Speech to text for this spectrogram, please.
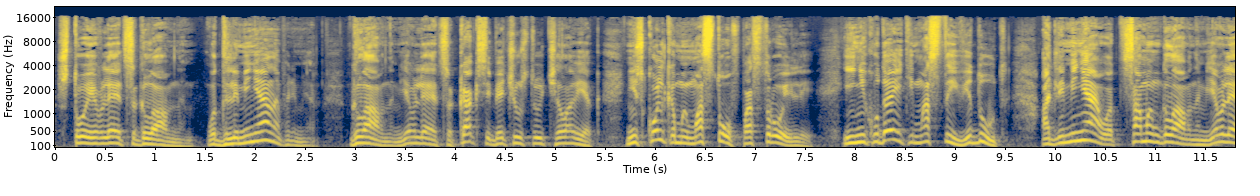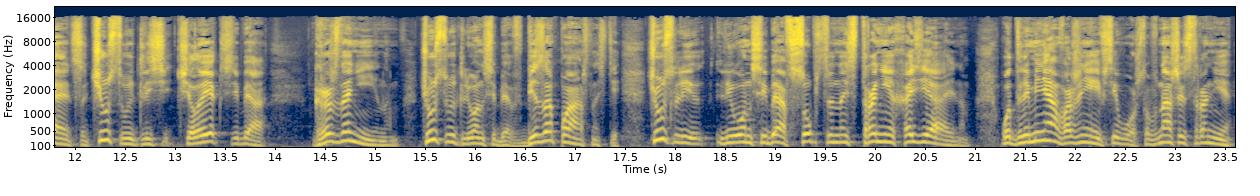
что является главным. Вот для меня, например, главным является, как себя чувствует человек. Не сколько мы мостов построили, и никуда эти мосты ведут. А для меня вот самым главным является, чувствует ли человек себя гражданином, чувствует ли он себя в безопасности, чувствует ли он себя в собственной стране хозяином. Вот для меня важнее всего, что в нашей стране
